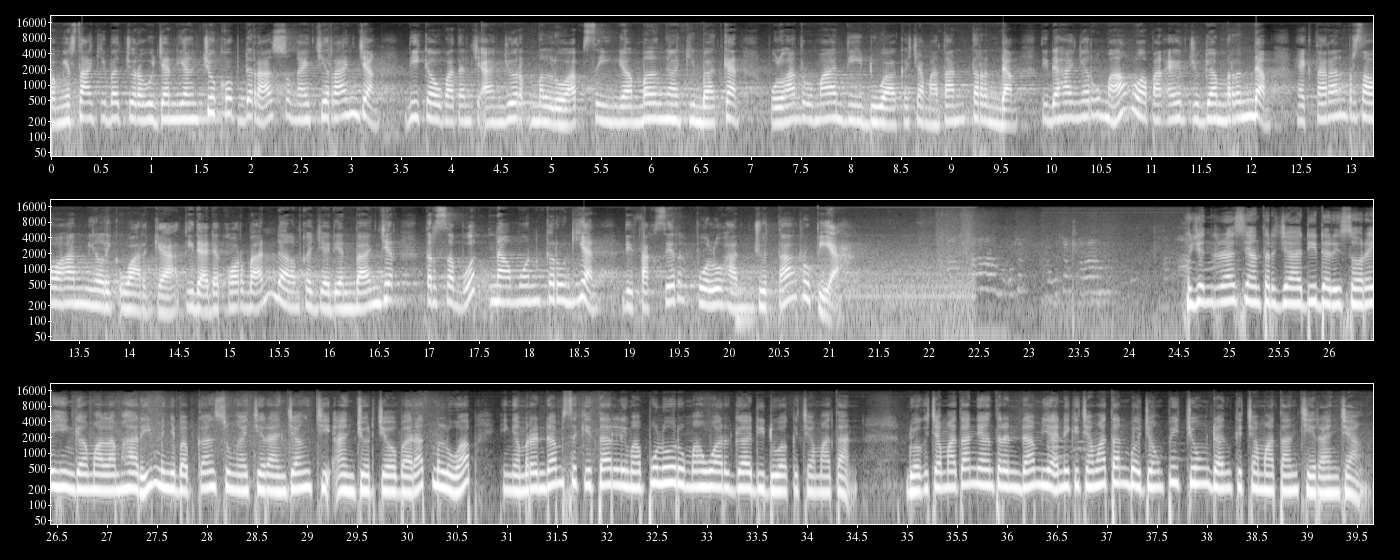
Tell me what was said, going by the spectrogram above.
Pemirsa akibat curah hujan yang cukup deras, Sungai Ciranjang di Kabupaten Cianjur meluap sehingga mengakibatkan puluhan rumah di dua kecamatan terendam. Tidak hanya rumah, luapan air juga merendam hektaran persawahan milik warga. Tidak ada korban dalam kejadian banjir tersebut, namun kerugian ditaksir puluhan juta rupiah. Hujan deras yang terjadi dari sore hingga malam hari menyebabkan Sungai Ciranjang, Cianjur, Jawa Barat meluap hingga merendam sekitar 50 rumah warga di dua kecamatan. Dua kecamatan yang terendam yakni Kecamatan Bojong Picung dan Kecamatan Ciranjang.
